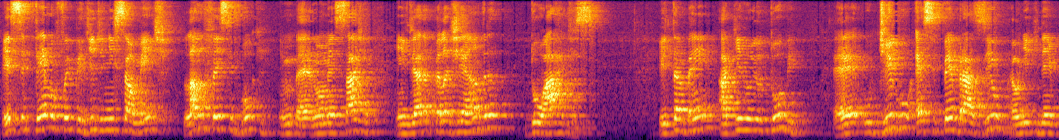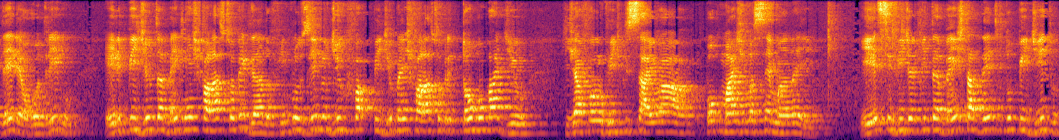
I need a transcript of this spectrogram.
Esse tema foi pedido inicialmente lá no Facebook, é, numa mensagem enviada pela Geandra Duardes. E também aqui no YouTube, é, o Digo SP Brasil, é o nickname dele, é o Rodrigo, ele pediu também que a gente falasse sobre Gandalf. Inclusive o Digo pediu para a gente falar sobre Tom Bombadil, que já foi um vídeo que saiu há pouco mais de uma semana aí. E esse vídeo aqui também está dentro do pedido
